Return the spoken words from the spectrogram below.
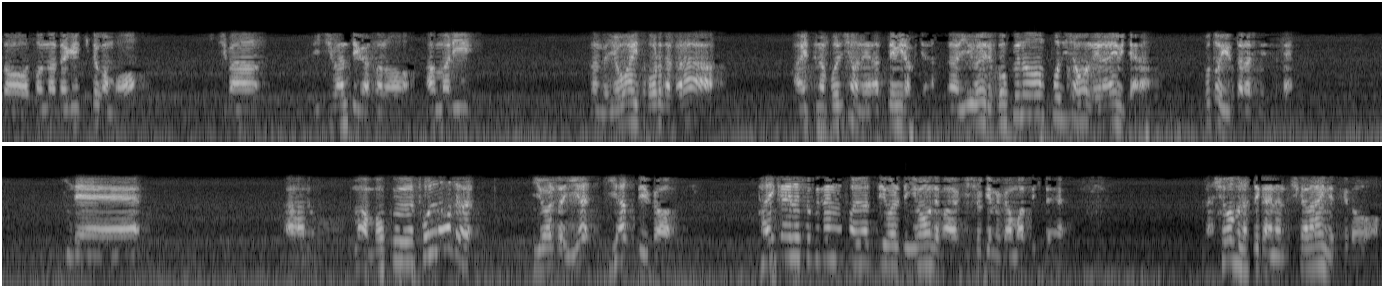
とそんな打撃とかも、一番、一番っていうかその、あんまり、なんだ、弱いところだから、あいつのポジションを狙ってみろみたいな。いわゆる僕のポジションを狙えみたいなことを言ったらしいんですよね。で、あの、まあ僕、そんなこと言われたら嫌、嫌っていうか、大会の直前にそうやって言われて今までまあ一生懸命頑張ってきて、勝負の世界なんて仕方ないんですけど、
